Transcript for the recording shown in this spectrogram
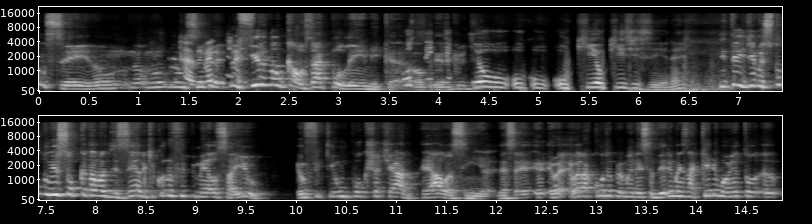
Não sei, não, não, não, é, sei. Mas... Prefiro não causar polêmica. Você entendeu o, o, o que eu quis dizer, né? Entendi, mas tudo isso só porque eu tava dizendo que quando o Felipe Melo saiu, eu fiquei um pouco chateado, real, assim. Dessa, eu, eu, era contra a permanência dele, mas naquele momento eu,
